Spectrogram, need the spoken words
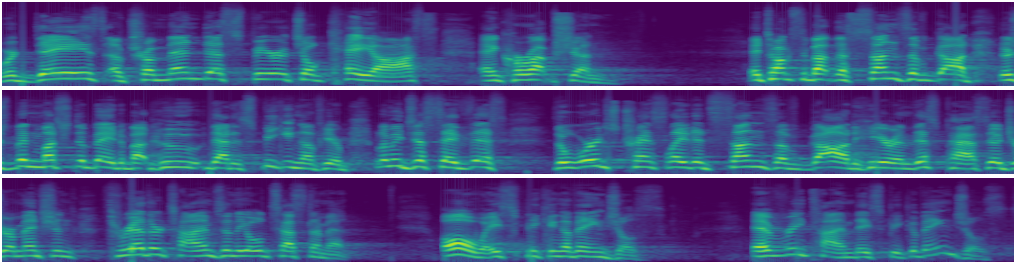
were days of tremendous spiritual chaos and corruption. It talks about the sons of God. There's been much debate about who that is speaking of here. Let me just say this the words translated sons of God here in this passage are mentioned three other times in the Old Testament, always speaking of angels. Every time they speak of angels.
